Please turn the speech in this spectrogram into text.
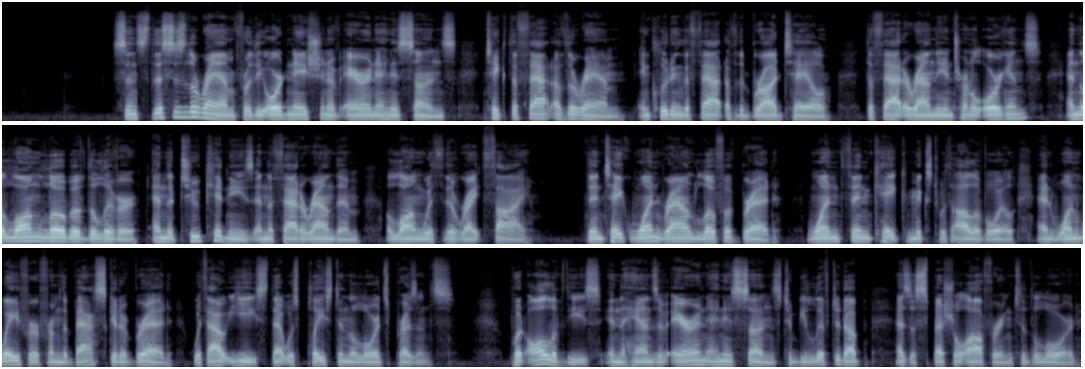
Since this is the ram for the ordination of Aaron and his sons, take the fat of the ram, including the fat of the broad tail, the fat around the internal organs, and the long lobe of the liver, and the two kidneys and the fat around them, along with the right thigh. Then take one round loaf of bread, one thin cake mixed with olive oil, and one wafer from the basket of bread without yeast that was placed in the Lord's presence. Put all of these in the hands of Aaron and his sons to be lifted up as a special offering to the Lord.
